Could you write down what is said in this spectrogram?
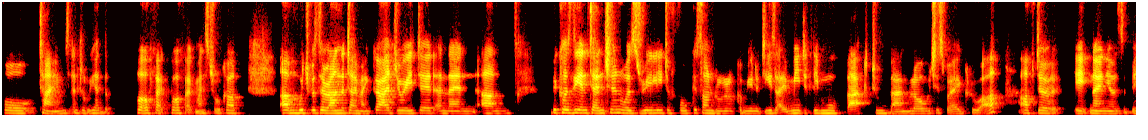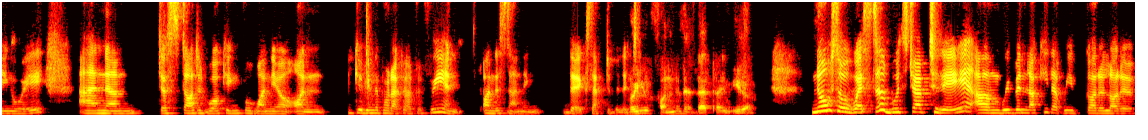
four times until we had the perfect, perfect menstrual cup, um, which was around the time I graduated. And then um, because the intention was really to focus on rural communities, I immediately moved back to Bangalore, which is where I grew up after eight, nine years of being away, and um, just started working for one year on giving the product out for free and understanding the acceptability. Were you funded at that time, Ira? No, so we're still bootstrapped today. Um, we've been lucky that we've got a lot of,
